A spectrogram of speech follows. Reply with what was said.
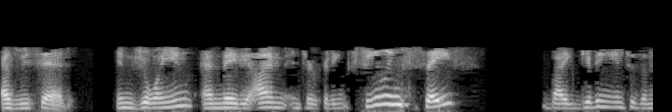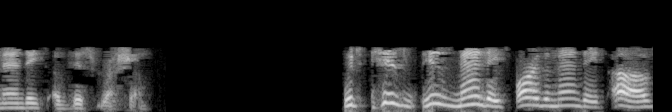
as we said, enjoying and maybe I'm interpreting feeling safe by giving into the mandates of this Rasha. Which his his mandates are the mandates of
